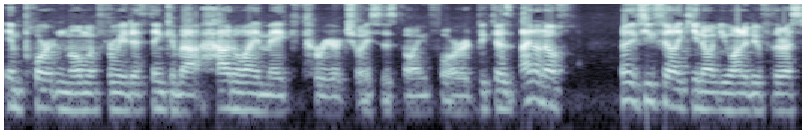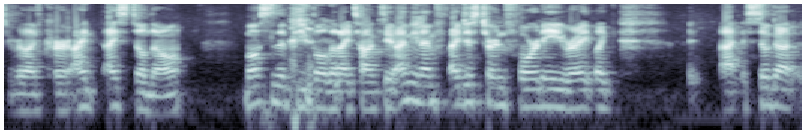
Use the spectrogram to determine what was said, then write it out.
important moment for me to think about how do I make career choices going forward? Because I don't know if, know if you feel like you know what you want to do for the rest of your life, Kurt. I, I still don't. Most of the people that I talk to, I mean, I'm, I just turned 40, right? Like, I still got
